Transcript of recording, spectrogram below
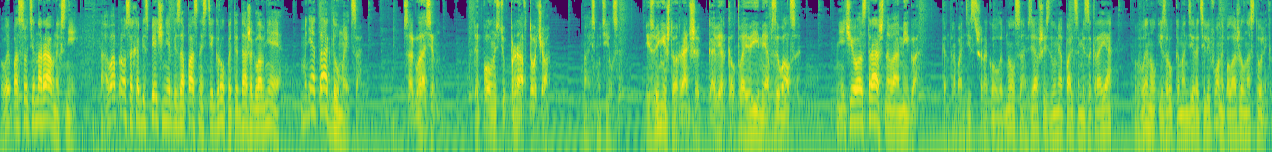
Вы, по сути, на равных с ней. В вопросах обеспечения безопасности группы ты даже главнее. Мне так думается. Согласен. Ты полностью прав, Точо. Ай смутился. Извини, что раньше коверкал твое имя и обзывался. Ничего страшного, амиго. Контрабандист широко улыбнулся, взявшись двумя пальцами за края, вынул из рук командира телефон и положил на столик.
